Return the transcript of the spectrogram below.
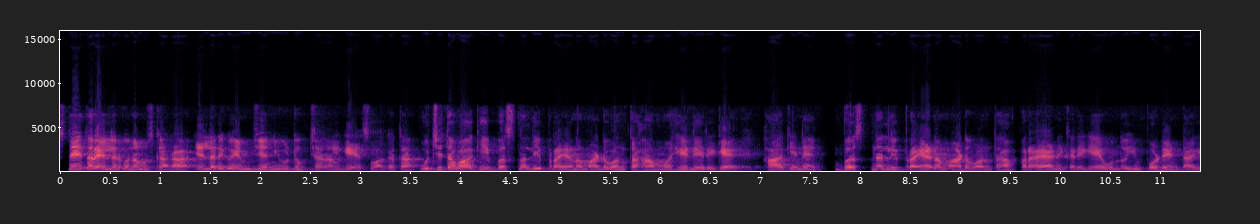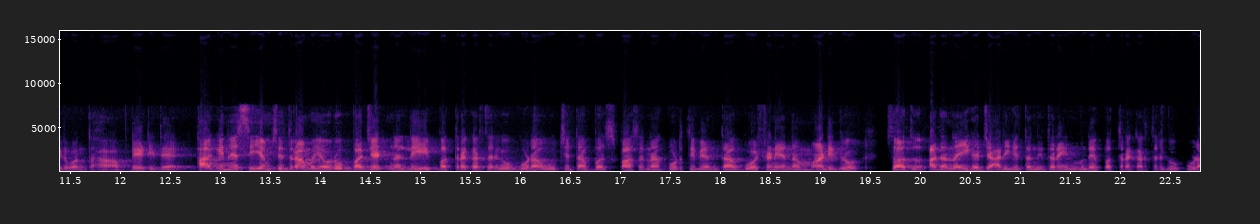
ಸ್ನೇಹಿತರೆ, ಎಲ್ಲರಿಗೂ ನಮಸ್ಕಾರ. ಎಲ್ಲರಿಗೂ ಎಂ ಜಿ ಎನ್ ಯೂಟ್ಯೂಬ್ ಚಾನಲ್ಗೆ ಸ್ವಾಗತ. ಉಚಿತವಾಗಿ ಬಸ್ನಲ್ಲಿ ಪ್ರಯಾಣ ಮಾಡುವಂತಹ ಮಹಿಳೆಯರಿಗೆ ಹಾಗೇನೆ ಬಸ್ನಲ್ಲಿ ಪ್ರಯಾಣ ಮಾಡುವಂತಹ ಪ್ರಯಾಣಿಕರಿಗೆ ಒಂದು ಇಂಪಾರ್ಟೆಂಟ್ ಆಗಿರುವಂತಹ ಅಪ್ಡೇಟ್ ಇದೆ. ಹಾಗೇನೆ ಸಿಎಂ ಸಿದ್ದರಾಮಯ್ಯ ಅವರು ಬಜೆಟ್ನಲ್ಲಿ ಪತ್ರಕರ್ತರಿಗೂ ಕೂಡ ಉಚಿತ ಬಸ್ ಪಾಸ್ ಅನ್ನ ಕೊಡ್ತೀವಿ ಅಂತ ಘೋಷಣೆಯನ್ನ ಮಾಡಿದ್ರು. ಸೊ ಅದು, ಅದನ್ನ ಈಗ ಜಾರಿಗೆ ತಂದಿದ್ದಾರೆ. ಇನ್ ಮುಂದೆ ಪತ್ರಕರ್ತರಿಗೂ ಕೂಡ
